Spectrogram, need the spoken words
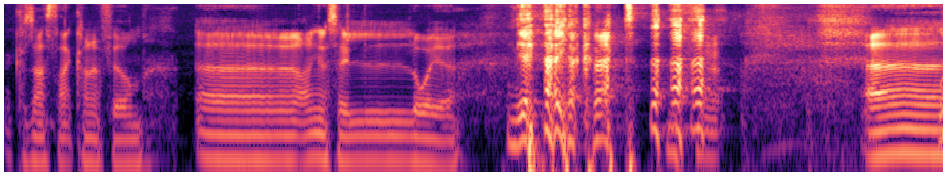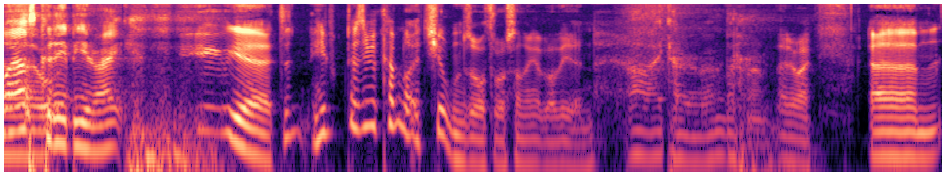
because that's that kind of film. Uh, I'm going to say lawyer. Yeah, you're correct. Uh, what else could it be, right? Yeah, did he, does he become like a children's author or something by the end? Oh, I can't remember. Anyway, um,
